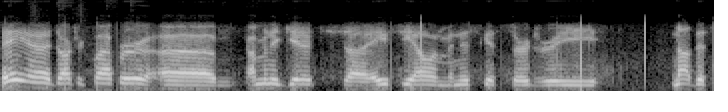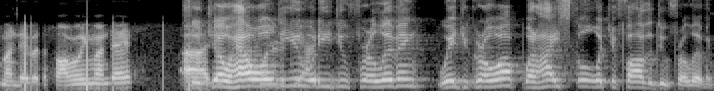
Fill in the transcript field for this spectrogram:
Hey, uh, Dr. Clapper. Um, I'm going to get uh, ACL and meniscus surgery not this Monday, but the following Monday. So, Uh, Joe, how old are you? What do you do for a living? Where'd you grow up? What high school? What your father do for a living?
